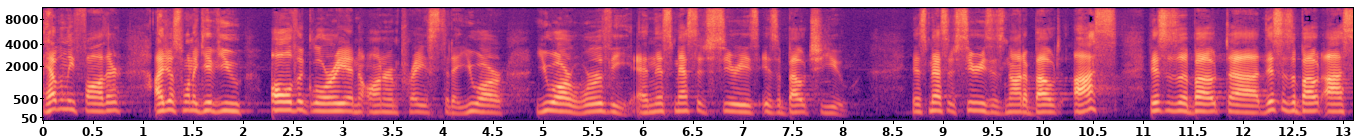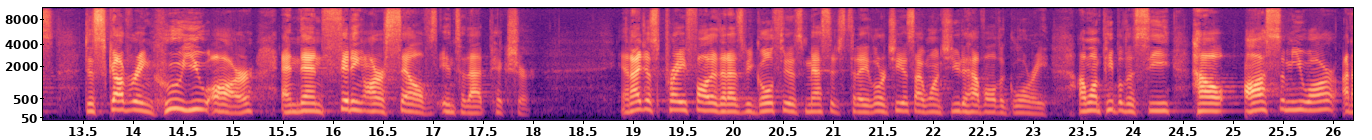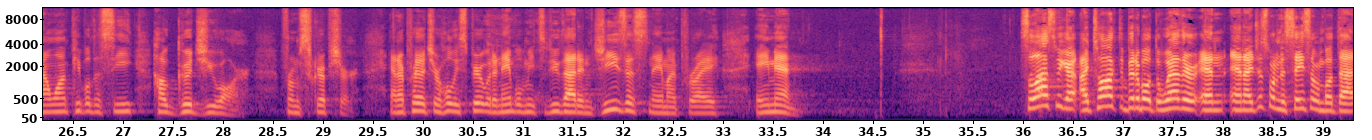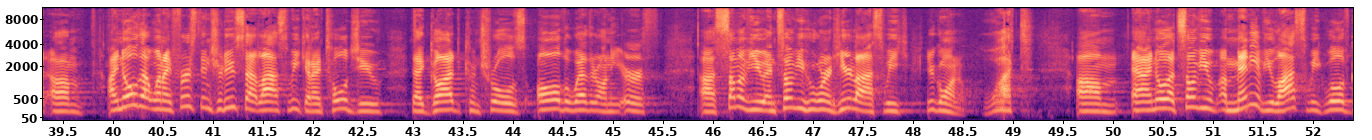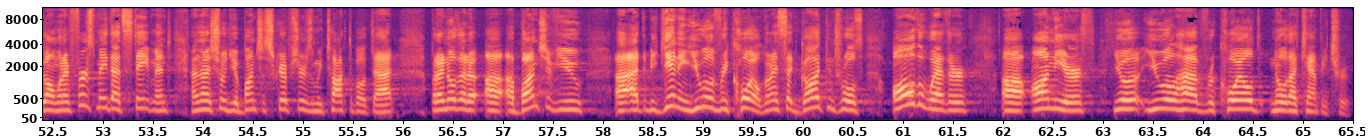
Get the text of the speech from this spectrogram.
Heavenly Father, I just want to give you all the glory and honor and praise today. You are, you are worthy, and this message series is about you. This message series is not about us. This is about, uh, this is about us discovering who you are and then fitting ourselves into that picture. And I just pray, Father, that as we go through this message today, Lord Jesus, I want you to have all the glory. I want people to see how awesome you are, and I want people to see how good you are from Scripture. And I pray that your Holy Spirit would enable me to do that. In Jesus' name I pray. Amen. So last week I, I talked a bit about the weather, and, and I just wanted to say something about that. Um, I know that when I first introduced that last week, and I told you that God controls all the weather on the earth, uh, some of you, and some of you who weren't here last week, you're going, What? Um, and I know that some of you, uh, many of you last week will have gone. When I first made that statement, and then I showed you a bunch of scriptures and we talked about that, but I know that a, a bunch of you uh, at the beginning, you will have recoiled. When I said God controls all the weather uh, on the earth, you'll, you will have recoiled. No, that can't be true.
